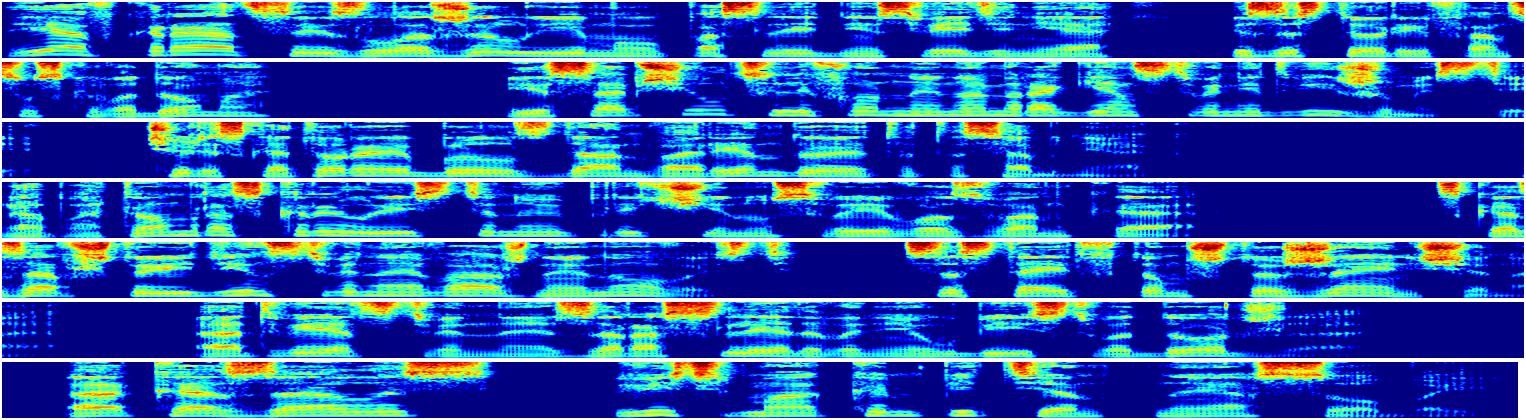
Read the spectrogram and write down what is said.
Я вкратце изложил ему последние сведения из истории французского дома и сообщил телефонный номер агентства недвижимости, через которое был сдан в аренду этот особняк. А потом раскрыл истинную причину своего звонка, сказав, что единственная важная новость состоит в том, что женщина, ответственная за расследование убийства Доджа, оказалась весьма компетентной особой.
